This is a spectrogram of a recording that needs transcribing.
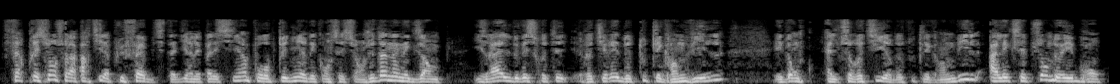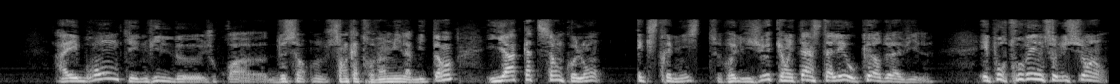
faire pression sur la partie la plus faible, c'est-à-dire les Palestiniens, pour obtenir des concessions. Je donne un exemple. Israël devait se reti- retirer de toutes les grandes villes, et donc elle se retire de toutes les grandes villes, à l'exception de Hébron. à Hébron, qui est une ville de, je crois, 200, 180 000 habitants, il y a 400 colons extrémistes religieux qui ont été installés au cœur de la ville. Et pour trouver une solution,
